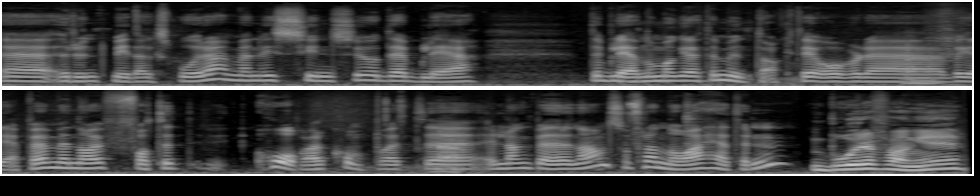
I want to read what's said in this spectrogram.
eh, rundt middagsbordet, men vi syns jo det ble det ble noe Margrethe Munthe-aktig over det begrepet. Men nå har vi fått et Håvard kom på et ja. langt bedre navn, så fra nå av heter den Bordet fanger.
